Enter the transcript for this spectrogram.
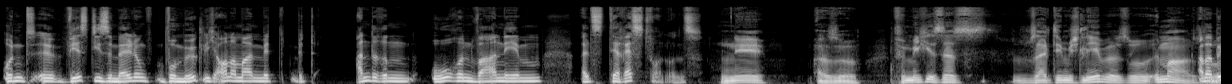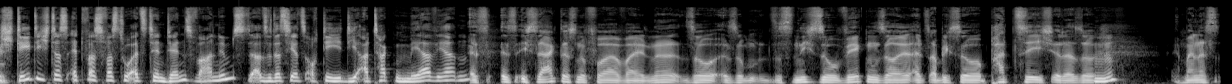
und äh, wirst diese Meldung womöglich auch nochmal mit, mit anderen Ohren wahrnehmen als der Rest von uns. Nee, also für mich ist das seitdem ich lebe, so immer. So. Aber bestätigt das etwas, was du als Tendenz wahrnimmst? Also, dass jetzt auch die, die Attacken mehr werden? Es, es, ich sag das nur vorher, weil, ne, so, so, das nicht so wirken soll, als ob ich so patzig oder so. Mhm. Ich meine, das,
